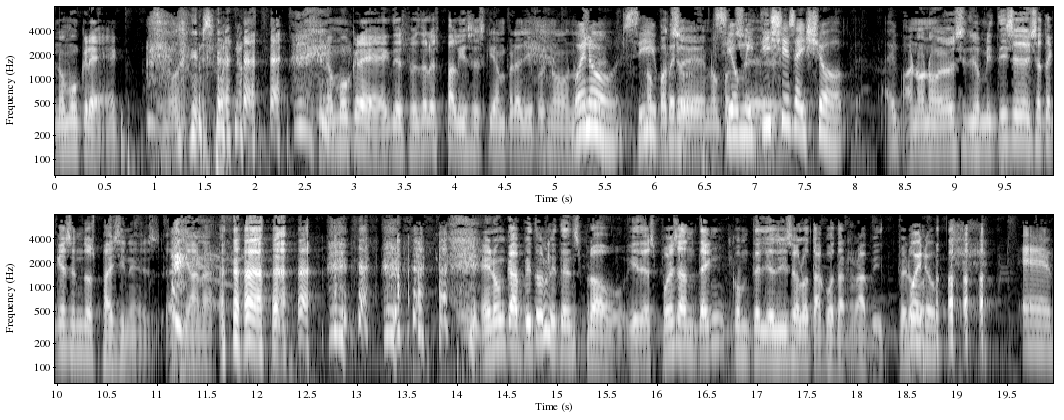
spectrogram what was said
No m'ho crec. No, no m'ho crec. Després de les palisses que hi ha per allí, pues no, no bueno, sé. sí, no però ser, no si pot omitixes ser... això... Ah, no, no, si omitixes això te quedes en dos pàgines, Ariana. en un capítol ni tens prou. I després entenc com te llegís l'otaco tan ràpid. Però... Bueno, eh,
